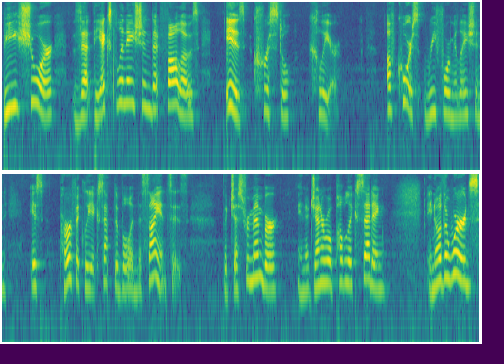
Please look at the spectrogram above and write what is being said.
be sure that the explanation that follows is crystal clear. Of course, reformulation is perfectly acceptable in the sciences, but just remember, in a general public setting, in other words,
